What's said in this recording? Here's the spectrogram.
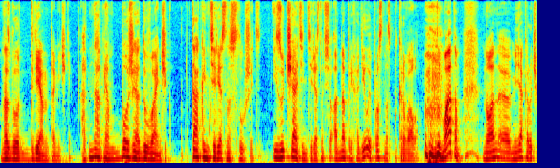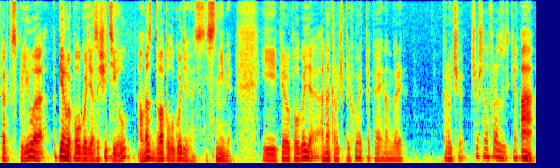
у нас было две анатомички. Одна прям божий одуванчик, так интересно слушать изучать интересно все. Одна приходила и просто нас покрывала. Не матом, но она, э, меня, короче, как-то вспылила. Первое полугодие я защитил, а у нас два полугодия с, с ними. И первое полугодие она, короче, приходит такая и нам говорит, короче, что ж она фразу скинула? А,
